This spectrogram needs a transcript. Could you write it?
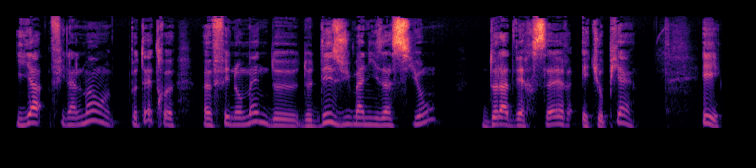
il y a finalement peut-être un phénomène de, de déshumanisation de l'adversaire éthiopien. Et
